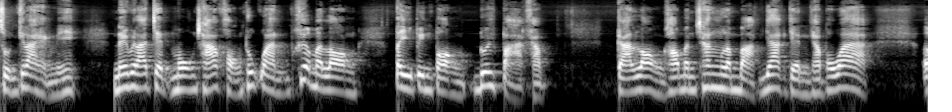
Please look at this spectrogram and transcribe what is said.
ศูนย์กีฬาแห่งนี้ ในเวลาเจ็ดโมงเช้าของทุกวันเพื่อมาลองตีปิงปองด้วยปากครับ การลองของเขามันช่างลำบากยากเย็นครับ เพราะว่าเอ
